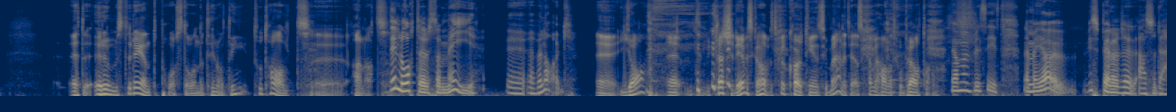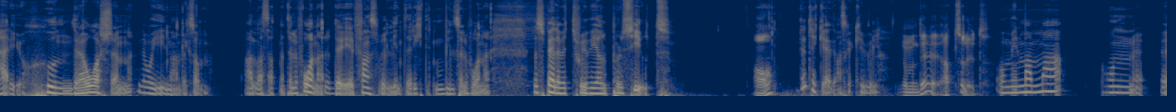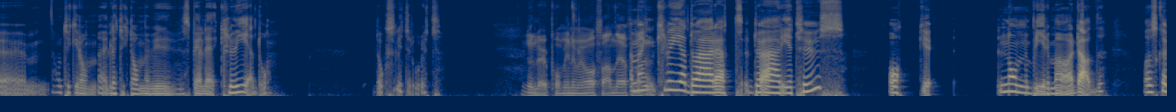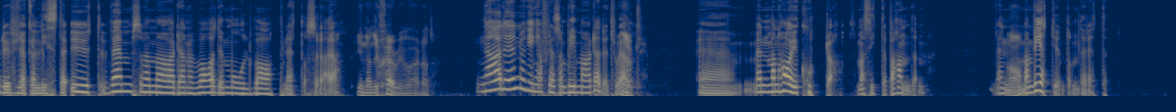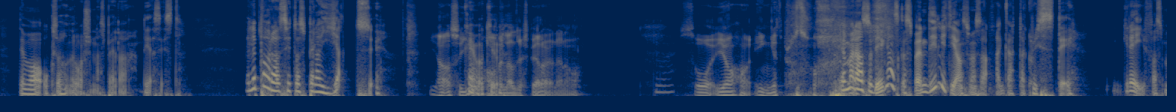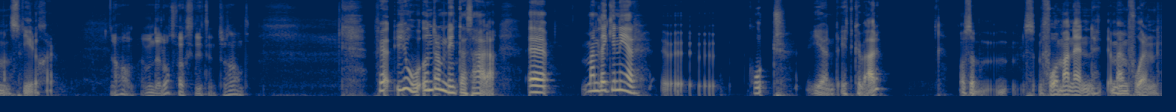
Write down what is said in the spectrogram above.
ett rumsrent påstående till någonting totalt eh, annat. Det låter som mig eh, överlag. Eh, ja, eh, kanske det vi ska ha. Vi ska ha Against Humanity, så kan vi ha något att prata om. Ja men precis. Nej, men jag, vi spelade, alltså det här är ju hundra år sedan. Det var ju innan liksom alla satt med telefoner. Det fanns väl inte riktigt mobiltelefoner. Då spelade vi Trivial Pursuit. Ja, Det tycker jag är ganska kul. ja men det är absolut. Och min mamma, hon, eh, hon tycker om, eller tyckte om när vi spelade Cluedo. Det är också lite roligt. Nu lär jag påminna mig vad fan det är Ja, för men. Cluedo är att du är i ett hus och någon blir mördad. Och då ska du försöka lista ut vem som är mördaren och vad är mordvapnet och sådär. Innan du själv blir mördad. Nej, det är nog inga fler som blir mördade tror jag. Nej, okej. Eh, Men man har ju kort då, som man sitter på handen. Men Ja. man vet ju inte om det är rätt. Det var också hundra år sedan jag spelade det sist. Eller bara sitta och spela Yatzy. Ja, alltså jag har kul. väl aldrig spelat det någon gång. Mm. Så jag har inget bra svar. Ja men alltså det är ganska spännande. Det är lite grann som en sån Agatha Christie-grej fast man styr det själv. Jaha, men det låter faktiskt lite intressant. För jag, jo, undrar om det inte är så här. Eh, man lägger ner eh, kort i, en, i ett kuvert. Och så får man en, man får en,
